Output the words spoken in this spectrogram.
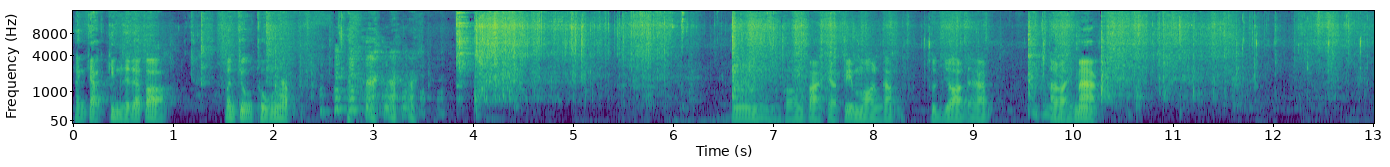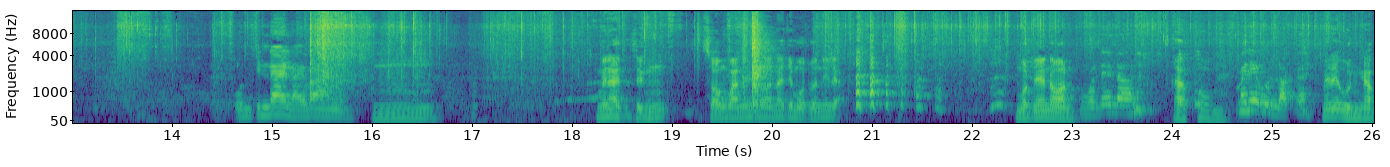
หลังจากกินเสร็จแล้วก็บรรจุถุงครับ อืมของฝากจากพี่มอนครับ สุดยอดเลยครับ อร่อยมาก อุ่นกินได้หลายวันอืมไม่น่าจะถึงสองวันนะพี่มอนน่าจะหมดวันนี้แหละ หมดแน่นอน หมดแน่นอน ครับผม ไม่ได้อุ่นหรอกเอ้ยไม่ได้อุ่นครับ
